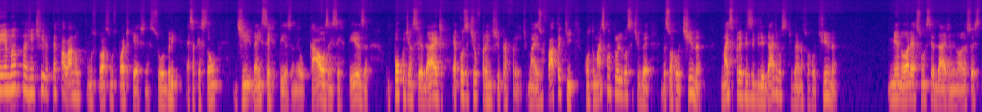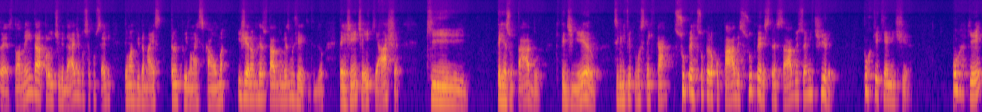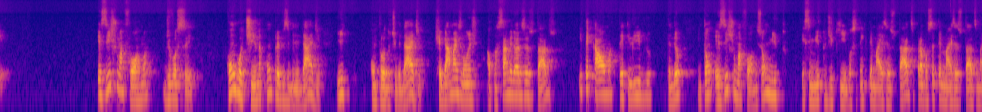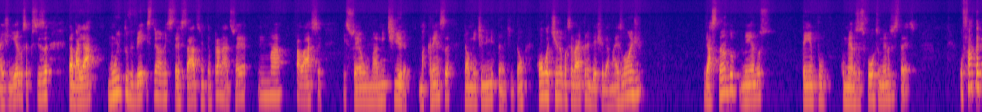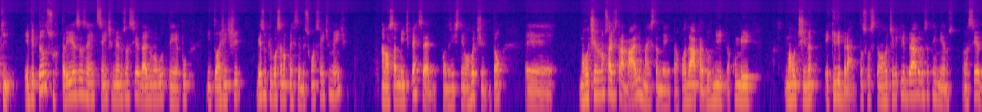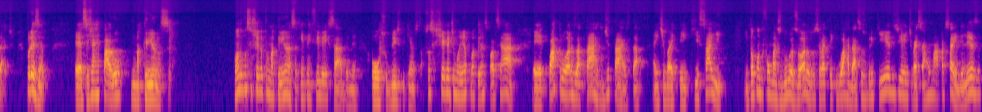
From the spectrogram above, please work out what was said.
tema para a gente até falar no, nos próximos podcasts, né, sobre essa questão de, da incerteza, né, o caos, a incerteza, um pouco de ansiedade é positivo para a gente ir para frente. Mas o fato é que quanto mais controle você tiver da sua rotina, mais previsibilidade você tiver na sua rotina, menor é a sua ansiedade, menor é o seu estresse. Então, além da produtividade, você consegue ter uma vida mais tranquila, mais calma e gerando resultado do mesmo jeito, entendeu? Tem gente aí que acha que ter resultado, que ter dinheiro, significa que você tem que ficar super, super ocupado e super estressado. Isso é mentira. Por que, que é mentira? Porque existe uma forma de você, com rotina, com previsibilidade e com produtividade, chegar mais longe, alcançar melhores resultados e ter calma, ter equilíbrio, entendeu? Então, existe uma forma, isso é um mito esse mito de que você tem que ter mais resultados, para você ter mais resultados e mais dinheiro, você precisa trabalhar muito, viver extremamente estressado, sem tempo para nada. Isso é uma falácia, isso é uma mentira, uma crença realmente limitante. Então, com rotina, você vai aprender a chegar mais longe, gastando menos tempo, com menos esforço, menos estresse. O fato é que, evitando surpresas, a gente sente menos ansiedade ao longo do tempo, então a gente mesmo que você não perceba isso conscientemente, a nossa mente percebe quando a gente tem uma rotina. Então, é, uma rotina não só de trabalho, mas também para acordar, para dormir, para comer, uma rotina equilibrada. Então, se você tem uma rotina equilibrada, você tem menos ansiedade. Por exemplo, é, você já reparou numa criança? Quando você chega para uma criança, quem tem filho aí sabe, né? Ou sobrinhos pequenos e tal. Se você chega de manhã para uma criança e fala assim, ah, é 4 horas da tarde, de tarde, tá? A gente vai ter que sair. Então, quando for umas duas horas, você vai ter que guardar seus brinquedos e a gente vai se arrumar para sair, beleza?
